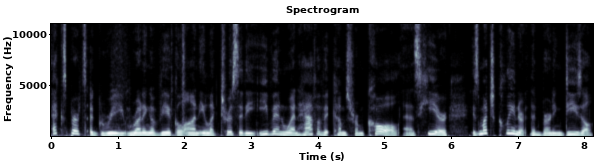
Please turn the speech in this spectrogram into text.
Experts agree running a vehicle on electricity, even when half of it comes from coal, as here, is much cleaner than burning diesel.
